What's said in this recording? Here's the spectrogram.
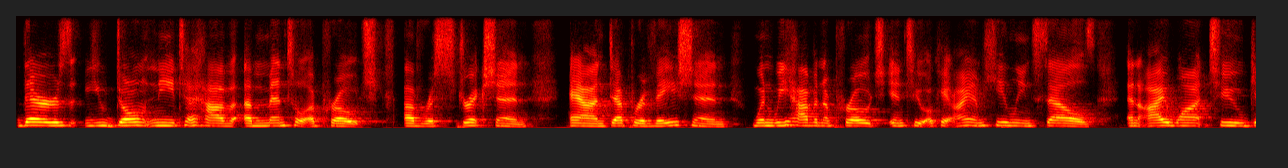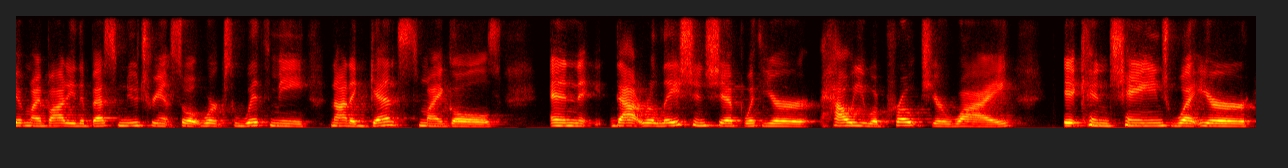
there's you don't need to have a mental approach of restriction and deprivation when we have an approach into okay i am healing cells and i want to give my body the best nutrients so it works with me not against my goals. And that relationship with your how you approach your why it can change what your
